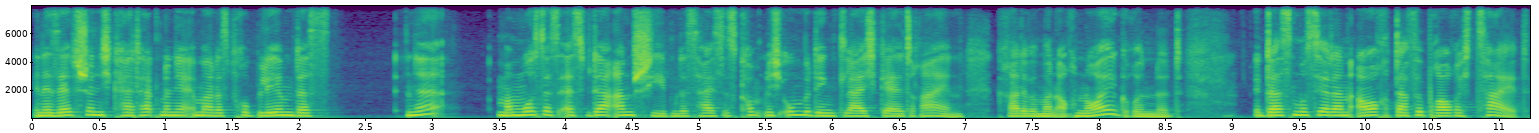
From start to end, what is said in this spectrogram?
In der Selbstständigkeit hat man ja immer das Problem, dass ne, man muss das erst wieder anschieben. Das heißt, es kommt nicht unbedingt gleich Geld rein, gerade wenn man auch neu gründet. Das muss ja dann auch, dafür brauche ich Zeit.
